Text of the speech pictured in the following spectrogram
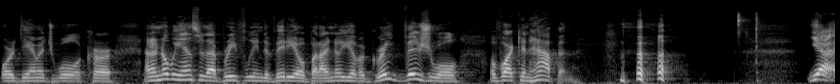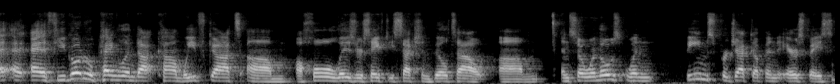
or damage will occur? And I know we answered that briefly in the video, but I know you have a great visual of what can happen. yeah, if you go to pangolin.com, we've got um, a whole laser safety section built out. Um, and so when those when beams project up into airspace,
